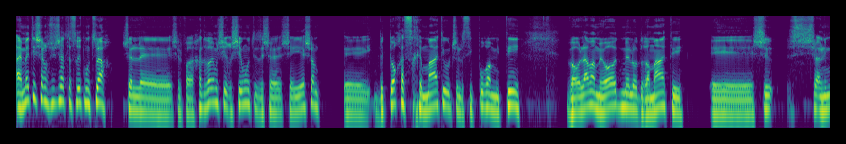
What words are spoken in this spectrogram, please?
האמת היא שאני חושב שהתסריט מוצלח של, אה, של פרארי. אחד הדברים שהרשימו אותי זה ש, שיש שם, בתוך הסכמטיות של סיפור אמיתי, והעולם המאוד מלודרמטי, שאני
